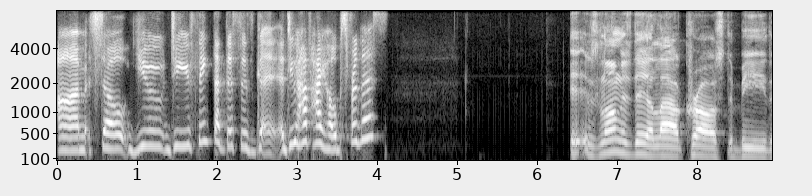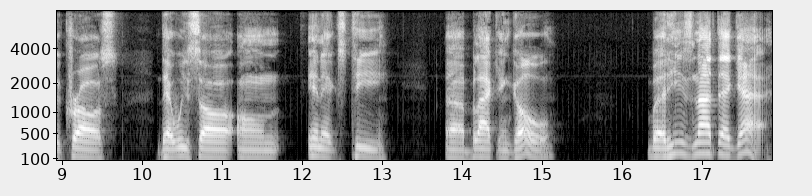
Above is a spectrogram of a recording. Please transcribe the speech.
Um, so you do you think that this is good? Do you have high hopes for this? As long as they allow Kross to be the Kross that we saw on NXT uh, Black and Gold, but he's not that guy.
